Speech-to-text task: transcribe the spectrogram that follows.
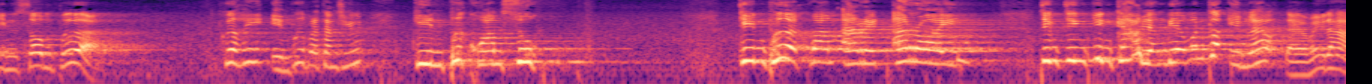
กินส้มเพื่อ เพื่อให้อิ่มเพื่อประทังชีวิต กินเพื่อความสุข กินเพื่อความอร่อยอร่อย จริง ๆ กินข้าวอย่างเดียวมันก็อิ่มแล้ว แต่ไม่ได้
